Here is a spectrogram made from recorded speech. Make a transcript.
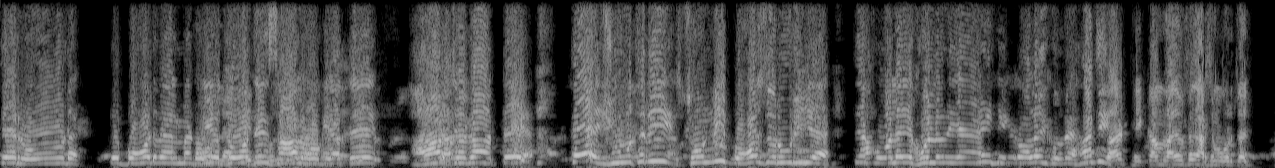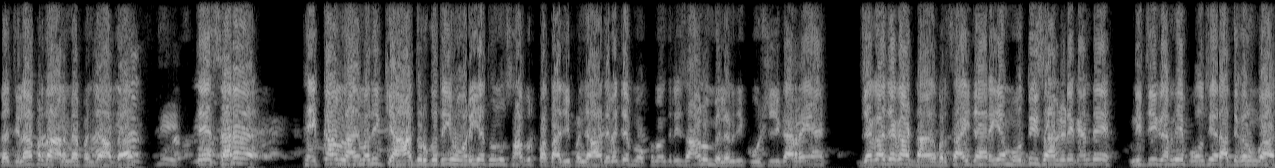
ਤੇ ਰੋਡ ਤੇ ਬਹੁਤ ਡਿਵੈਲਪਮੈਂਟ ਹੋਈ ਹੈ। ਦੋ ਤਿੰਨ ਸਾਲ ਹੋ ਗਿਆ ਤੇ ਹਰ ਜਗ੍ਹਾ ਤੇ ਤੇ ਯੂਥ ਦੀ ਸੁਣਨੀ ਬਹੁਤ ਜ਼ਰੂਰੀ ਹੈ। ਤੇ ਕਾਲਜ ਖੁੱਲ ਰਹੇ ਹੈ। ਕਾਲਜ ਖੁੱਲ ਰਹੇ। ਹਾਂਜੀ। ਸਰ ਠੇਕਾ ਮੁਲਾਜ਼ਮ ਸੰਘਰਸ਼ ਮੋਰਚਾ ਦਾ ਜ਼ਿਲ੍ਹਾ ਪ੍ਰਧਾਨ ਮੈਂ ਪੰਜਾਬ ਦਾ। ਤੇ ਸਰ ਠੇਕਾ ਮੁਲਾਜ਼ਮਾਂ ਦੀ ਕਿਆ ਦੁਰਗਤੀ ਹੋ ਰਹੀ ਹੈ? ਤੁਹਾਨੂੰ ਸਭ ਪਤਾ ਜੀ ਪੰਜਾਬ ਦੇ ਵਿੱਚ ਮੁੱਖ ਮੰਤਰੀ ਸਾਹਿਬ ਨੂੰ ਮਿਲਣ ਦੀ ਕੋਸ਼ਿਸ਼ ਕਰ ਰਹੇ ਆ ਜਗ੍ਹਾ ਜਗ੍ਹਾ ਡਾਂਗ ਬਰਸਾਈ ਜਾ ਰਹੀ ਹੈ। ਮੋਦੀ ਸਾਹਿਬ ਜਿਹੜੇ ਕਹਿੰਦੇ ਨਿੱਜੀਕਰਨ ਦੀਆਂ ਪਾਲਿਸੀਆਂ ਰੱਦ ਕਰੂੰਗਾ।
